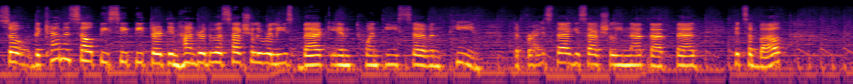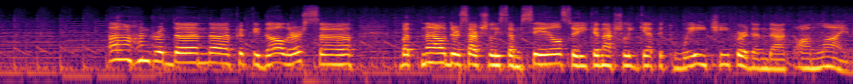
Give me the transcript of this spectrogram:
So the Canon Selphy CP1300 was actually released back in 2017. The price tag is actually not that bad. It's about $150, uh, but now there's actually some sales, so you can actually get it way cheaper than that online.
